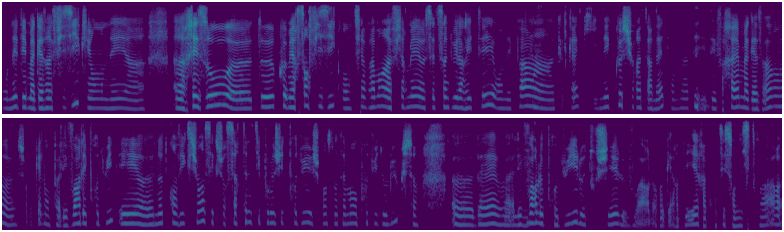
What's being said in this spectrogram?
On est des magasins physiques et on est un, réseau de commerçants physiques. On tient vraiment à affirmer cette singularité. On n'est pas quelqu'un qui n'est que sur Internet. On a des, mmh. vrais magasins sur lesquels on peut aller voir les produits. Et notre conviction, c'est que sur certaines typologies de produits, et je pense notamment aux produits de luxe, ben, aller voir le produit, le toucher, le voir, le regarder, raconter son histoire,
